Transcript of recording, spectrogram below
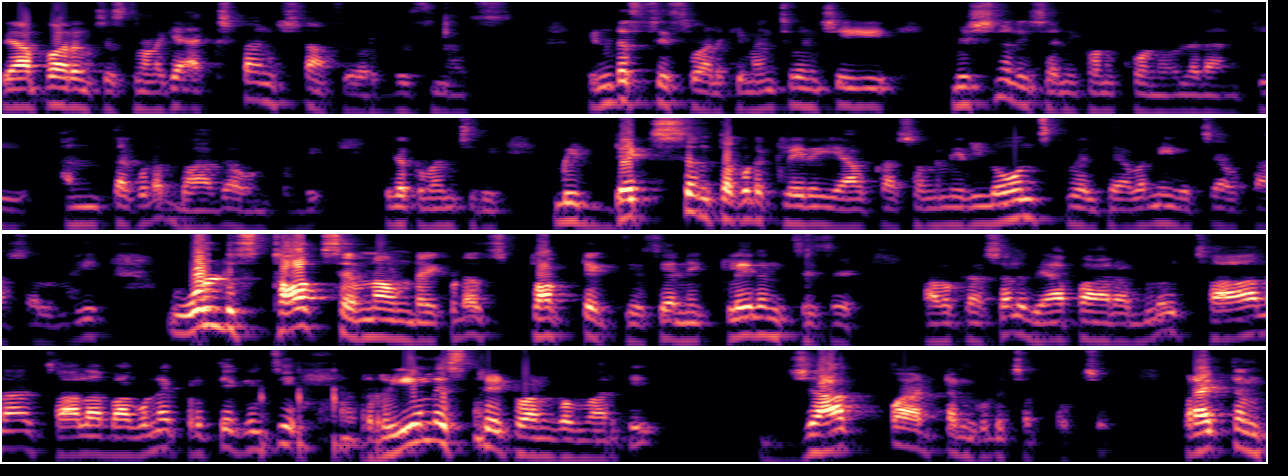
వ్యాపారం చేస్తున్న వాళ్ళకి expansion of your business. Industries వాళ్ళకి మంచి మంచి మిషనరీస్ అని కొనుక్కొని వెళ్ళడానికి అంతా కూడా బాగా ఉంటుంది. ఇది ఒక మంచిది. మీ డెట్స్ అంతా కూడా క్లియర్ అయ్యే అవకాశం ఉంది మీరు లోన్స్కి వెళ్తే అవన్నీ వచ్చే అవకాశాలు ఉన్నాయి. ఓల్డ్ స్టాక్స్ ఏమైనా ఉన్నాయి కూడా స్టాక్ టేక్ చేసి అన్ని క్లియరెన్స్ చేసే అవకాశాలు వ్యాపారంలో చాలా చాలా బాగున్నాయి. ప్రత్యేకించి రియల్ ఎస్టేట్ రంగం వారికి జాక్పాట్ అని కూడా చెప్పచ్చు. ప్రయత్నం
